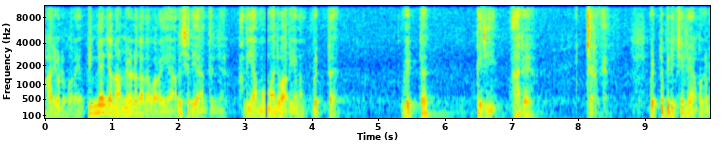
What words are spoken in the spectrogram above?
ഭാര്യയോട് പറയും. പിന്നെയും ചെന്ന് അമ്മയോട് കഥ പറയുക അത് ശരിയാകത്തില്ല. അത് ഈ അമ്മമാരും അറിയണം. വിട്ട് വിട്ട് പിരി ആര്? ചെറുക്കൻ. വിട്ട് പിരിച്ചില്ലേ അപകട?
